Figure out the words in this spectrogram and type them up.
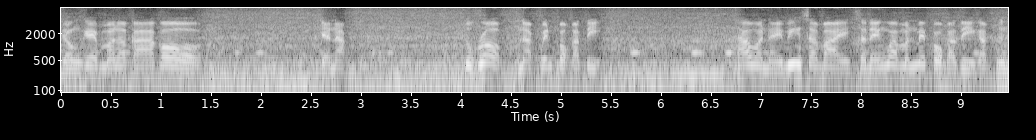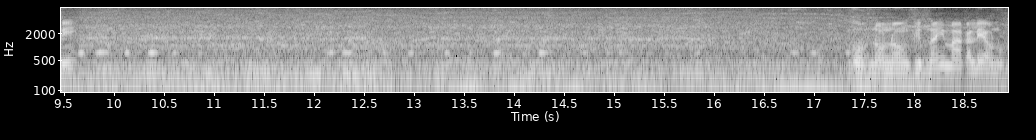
ช่องเก็บมะละกาก็จะหนักทุกรอบหนักเป็นปกติ ถ้าวันไหนวิ่งสบาย แสดงว่ามันไม่ปกติครับถึงนี้ โอ้น้องๆจุดไหนมากันแล้วนุ๊ก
